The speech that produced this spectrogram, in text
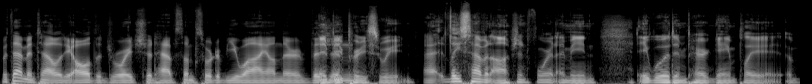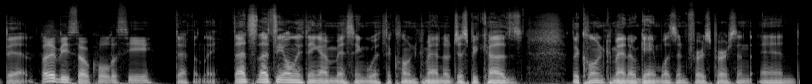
With that mentality, all the droids should have some sort of UI on their vision. It'd be pretty sweet. At least have an option for it. I mean, it would impair gameplay a bit, but it'd be so cool to see. definitely. That's that's the only thing I'm missing with the Clone Commando, just because the Clone Commando game was in first person and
